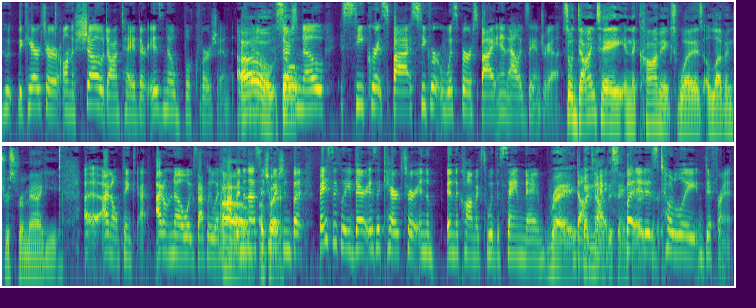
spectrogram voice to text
who the character on the show Dante, there is no book version of oh, him. So there's no secret spy, secret whisper spy in Alexandria. So Dante in the comics was a love interest for Maggie. I, I don't think I don't know exactly what happened oh, in that situation, okay. but basically there is a character in the in the comics with the same name, right? Dante, but not the same. But character. it is totally different.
